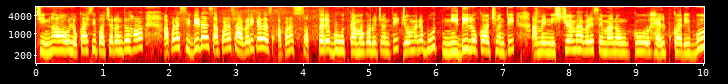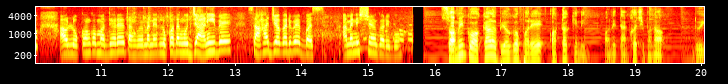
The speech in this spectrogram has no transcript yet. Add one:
चिन्ह हो लोक आसी पचरंतु हां आपण सिडी दास आप सागरिका दास आपण सत्तरे बहुत कम कर जो मैंने बहुत निडी लोक अछंती आम निश्चय भाव सेमानंकु हेल्प करिवु आ लोकंक मध्यरे तांको माने लोक तांको जानिबे ସାହାଯ୍ୟ କରିବେ ବସ୍ ଆମେ ନିଶ୍ଚୟ କରିବୁ ସ୍ୱାମୀଙ୍କ ଅକାଳ ବିୟୋଗ ପରେ दुई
